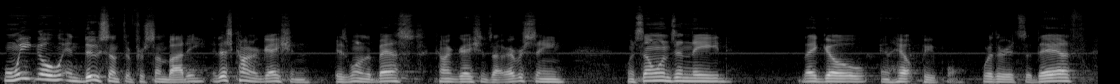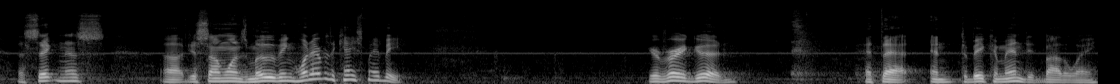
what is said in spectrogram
When we go and do something for somebody, this congregation is one of the best congregations I've ever seen. When someone's in need, they go and help people, whether it's a death, a sickness, uh, just someone's moving, whatever the case may be. You're very good at that, and to be commended, by the way.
